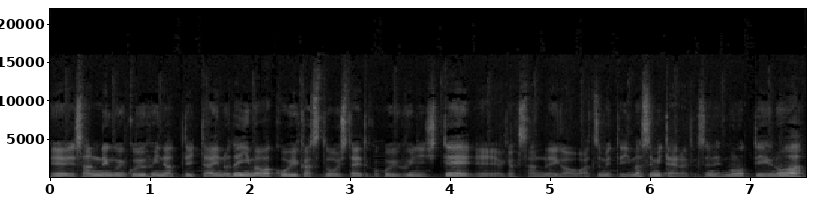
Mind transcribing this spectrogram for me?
えー、3年後にこういうふうになっていたいので今はこういう活動をしたいとかこういうふうにして、えー、お客さんの笑顔を集めていますみたいなですねものっていうのは、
